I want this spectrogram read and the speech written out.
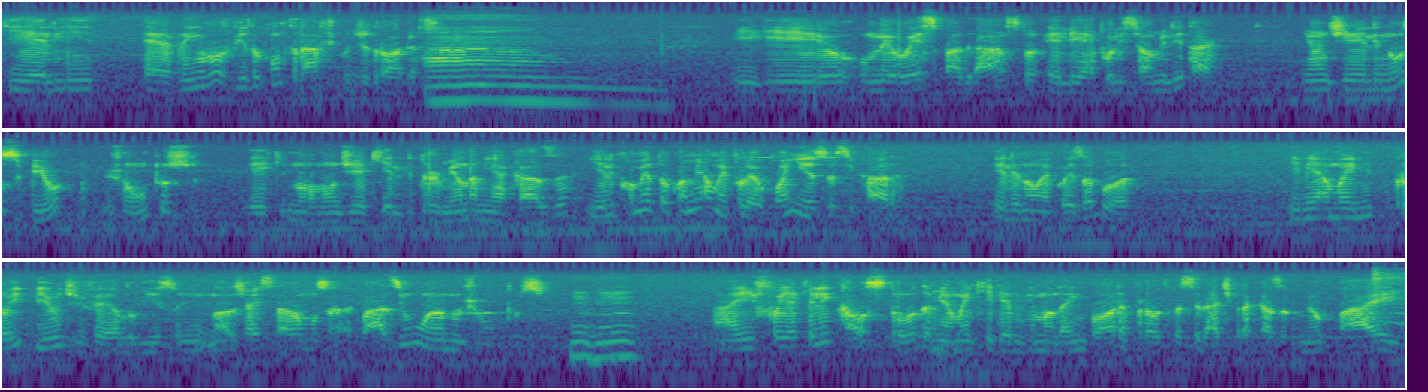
que ele era envolvido com tráfico de drogas. Ah. E, e o, o meu ex-padrasto, ele é policial militar. E um dia ele nos viu juntos, e que, num, dia que ele dormiu na minha casa, e ele comentou com a minha mãe, falei, eu conheço esse cara, ele não é coisa boa. E minha mãe me proibiu de vê-lo, isso, e nós já estávamos há quase um ano juntos. Uhum. Aí foi aquele caos todo, minha mãe queria me mandar embora para outra cidade, para casa do meu pai.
